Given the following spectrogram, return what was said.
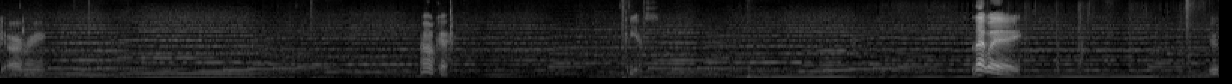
The armory. Oh, okay. Yes. That way! Doop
